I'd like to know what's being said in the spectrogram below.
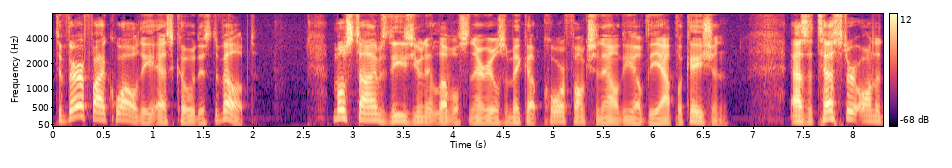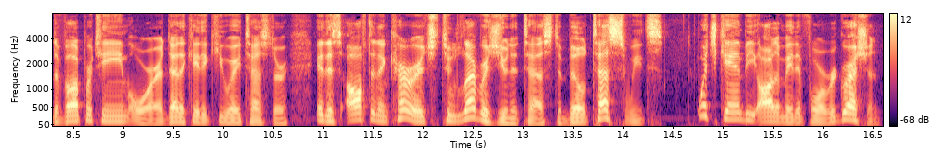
to verify quality as code is developed. Most times, these unit level scenarios make up core functionality of the application. As a tester on a developer team or a dedicated QA tester, it is often encouraged to leverage unit tests to build test suites, which can be automated for regression.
